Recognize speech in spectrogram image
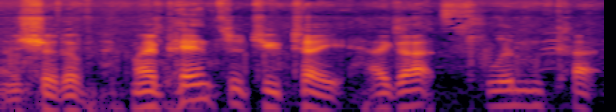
I should have. My pants are too tight. I got slim cut.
